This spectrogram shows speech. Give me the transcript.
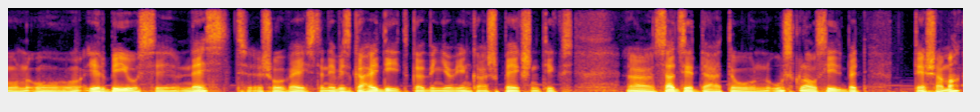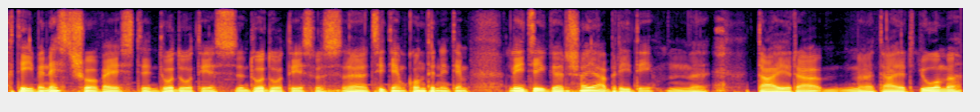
un, un ir bijusi nest šo vēstu, nevis gaidīt, kad viņa vienkārši pēkšņi tiks uh, sadzirdēta un uzklausīta, bet uh, tiešām aktīvi nest šo vēsti, dodoties, dodoties uz uh, citiem kontinentiem. Līdzīgi arī šajā brīdī. Mm, tā ir, uh, tā ir joma,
